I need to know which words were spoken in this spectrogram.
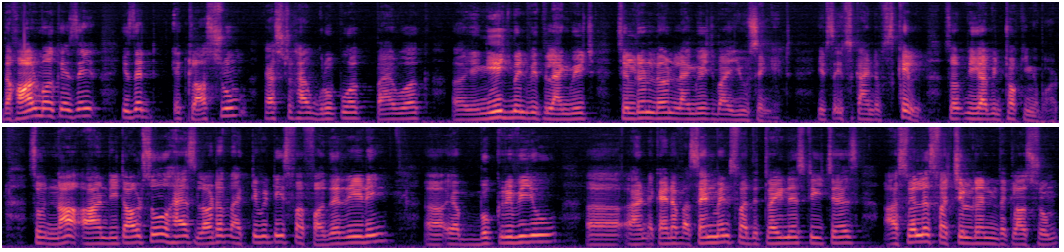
The hallmark is, a, is that a classroom has to have group work, pair work, uh, engagement with language. Children learn language by using it. It's it's kind of skill. So we have been talking about. So now and it also has lot of activities for further reading, uh, a book review, uh, and a kind of assignments for the trainers, teachers, as well as for children in the classroom.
